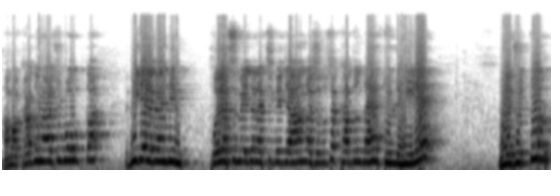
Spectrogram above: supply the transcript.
Ama kadın aşık olup da bir de efendim foyası meydana çıkacağı anlaşılırsa kadında her türlü hile mevcuttur.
